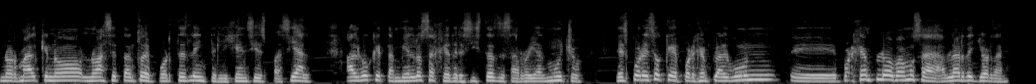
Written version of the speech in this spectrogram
normal que no, no hace tanto deporte es la inteligencia espacial, algo que también los ajedrecistas desarrollan mucho. Es por eso que, por ejemplo, algún, eh, por ejemplo, vamos a hablar de Jordan.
